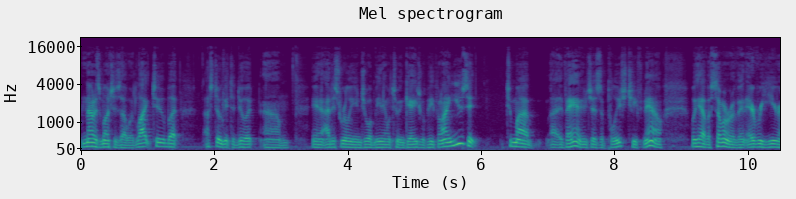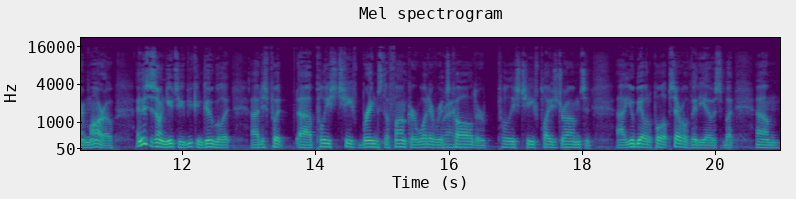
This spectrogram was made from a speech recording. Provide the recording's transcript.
not as much as I would like to, but I still get to do it, um, and I just really enjoy being able to engage with people. And I use it to my uh, advantage as a police chief now. We have a summer event every year in Morrow, and this is on YouTube. You can Google it. Uh, just put uh, "Police Chief Brings the Funk" or whatever it's Right. called, or "Police Chief Plays Drums," and uh, you'll be able to pull up several videos. But um,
